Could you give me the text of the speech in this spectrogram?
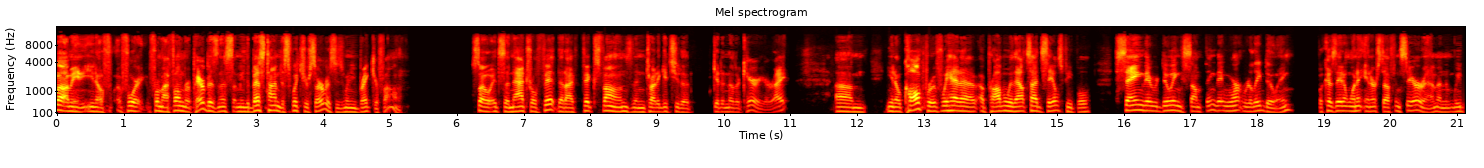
Well, I mean, you know, for for my phone repair business, I mean, the best time to switch your service is when you break your phone. So it's a natural fit that I fix phones and try to get you to get another carrier, right? Um, you know, call proof. We had a, a problem with outside salespeople saying they were doing something they weren't really doing because they don't want to enter stuff in CRM, and we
